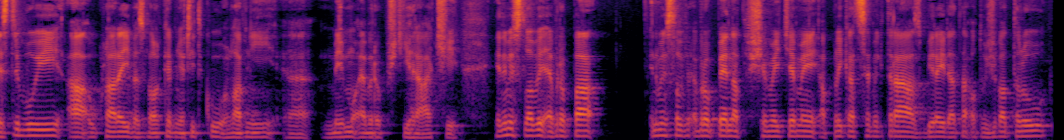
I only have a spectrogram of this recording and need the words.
Distribuují a ukládají ve velkém měřítku hlavní e, mimo evropští hráči. Jinými slovy, Evropa, jinými slovy, v Evropě nad všemi těmi aplikacemi, která sbírají data od uživatelů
